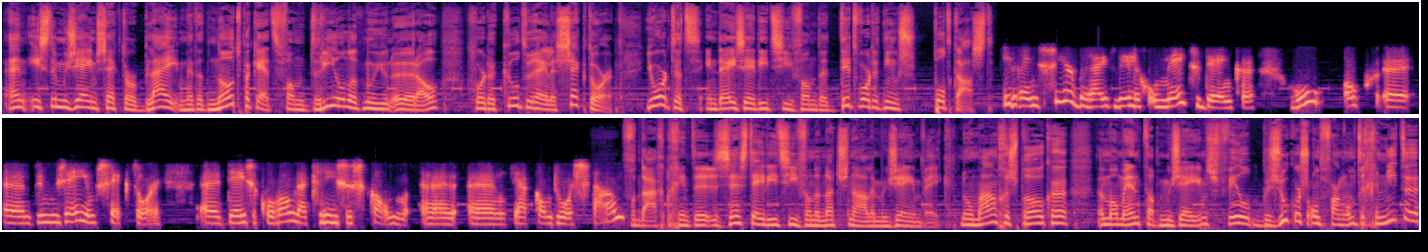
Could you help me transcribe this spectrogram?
En is de museumsector blij met het noodpakket van 300 miljoen euro voor de culturele sector? Je hoort het in deze editie van de Dit wordt het nieuws podcast. Iedereen is zeer bereidwillig om mee te denken hoe ook uh, uh, de museumsector uh, deze coronacrisis kan, ja, kan doorstaan. Vandaag begint de zesde editie van de Nationale Museumweek. Normaal gesproken een moment dat museums veel bezoekers ontvangen om te genieten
